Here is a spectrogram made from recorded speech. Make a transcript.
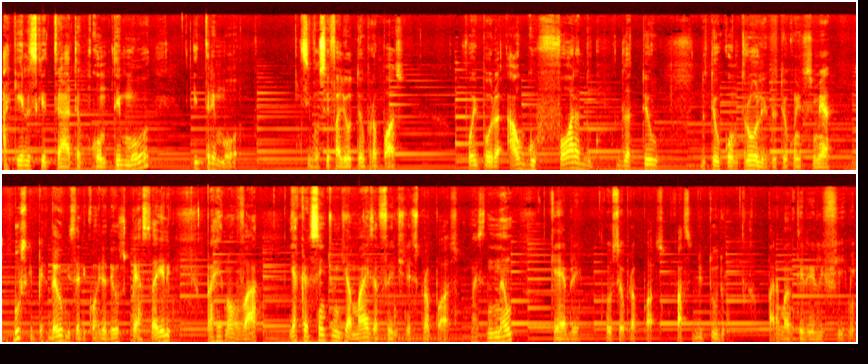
aqueles que tratam com temor e tremor. Se você falhou o teu propósito, foi por algo fora do, do, teu, do teu controle, do teu conhecimento, Busque perdão, misericórdia a Deus, peça a Ele para renovar e acrescente um dia mais à frente nesse propósito. Mas não quebre o seu propósito. Faça de tudo para manter ele firme.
